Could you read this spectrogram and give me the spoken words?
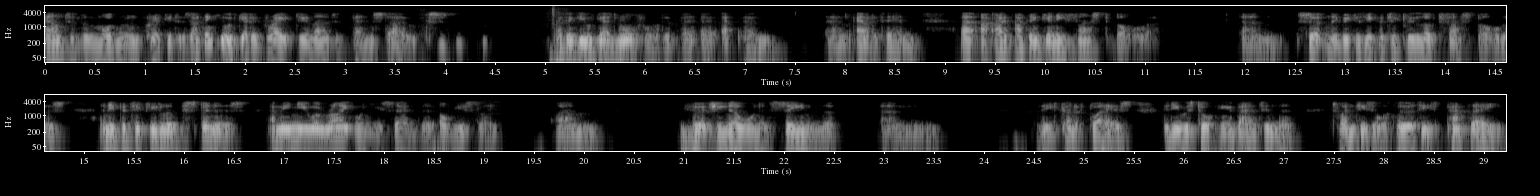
out of the modern cricketers, I think he would get a great deal out of Ben Stokes. I think he would get an awful lot of ben, uh, um, um, out of him. Uh, I, I, think any fast bowler, um, certainly, because he particularly loved fast bowlers and he particularly loved spinners. I mean, you were right when you said that obviously um, virtually no one had seen the um, the kind of players that he was talking about in the 20s or 30s. Pathé,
